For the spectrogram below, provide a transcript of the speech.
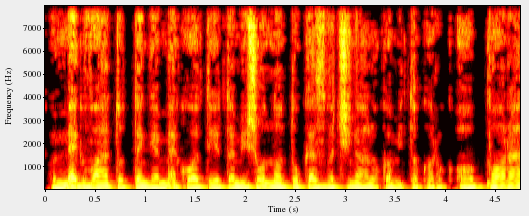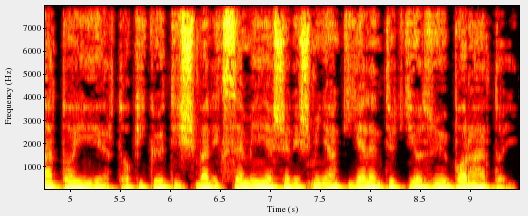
hogy megváltott engem, meghalt értem, és onnantól kezdve csinálok, amit akarok. A barátaiért, akik őt ismerik személyesen, és mindjárt kijelenti, hogy ki az ő barátai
